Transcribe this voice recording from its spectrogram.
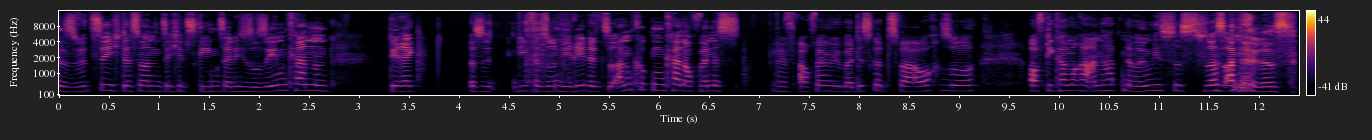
Das ist witzig, dass man sich jetzt gegenseitig so sehen kann und direkt, also die Person, die redet, so angucken kann, auch wenn es, auch wenn wir über Discord zwar auch so auf die Kamera anhatten, aber irgendwie ist das was anderes.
